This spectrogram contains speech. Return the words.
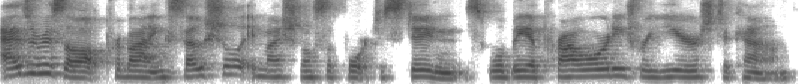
As a result, providing social emotional support to students will be a priority for years to come.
